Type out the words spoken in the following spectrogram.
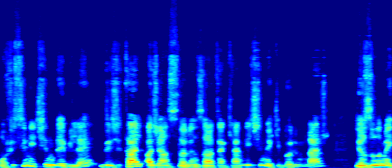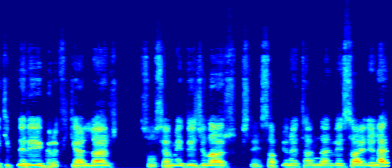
ofisin içinde bile dijital ajansların zaten kendi içindeki bölümler, yazılım ekipleri, grafikerler, sosyal medyacılar, işte hesap yönetenler vesaireler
